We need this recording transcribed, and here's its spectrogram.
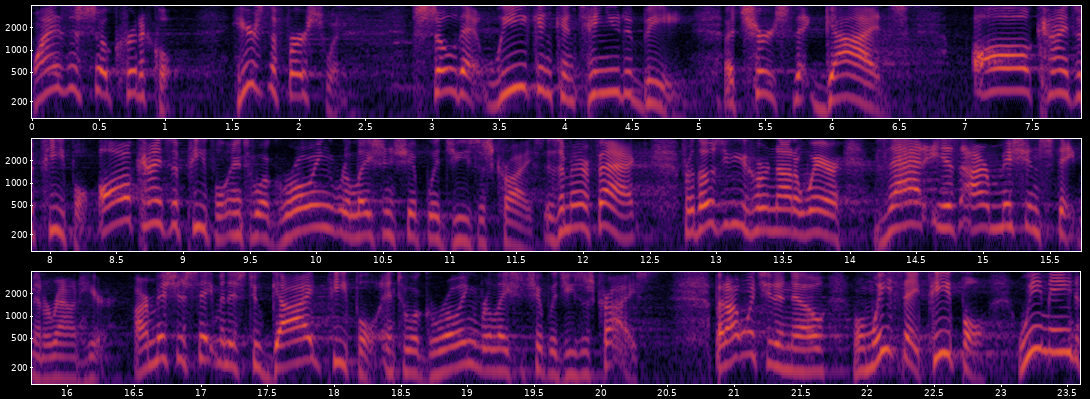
Why is this so critical? Here's the first one so that we can continue to be a church that guides all kinds of people, all kinds of people into a growing relationship with Jesus Christ. As a matter of fact, for those of you who are not aware, that is our mission statement around here. Our mission statement is to guide people into a growing relationship with Jesus Christ. But I want you to know when we say people, we mean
